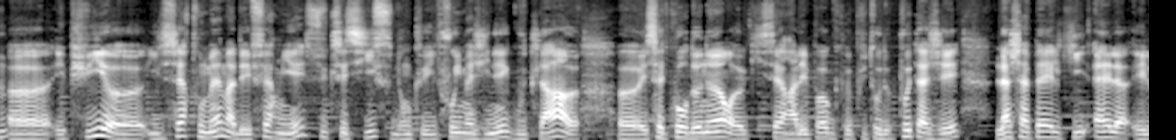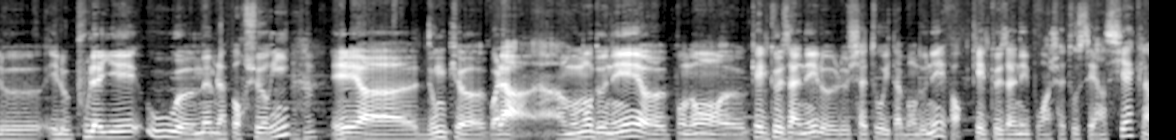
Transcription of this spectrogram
Mhm. Euh, et puis, euh, il sert tout de même à des fermiers successifs. Donc, il faut imaginer Goutelas et cette cour d'honneur qui sert à l'époque plutôt de potager la chapelle qui, elle, est le, est le poulailler ou même la porcherie. Mhm. Et donc, voilà, à un moment donné, pendant quelques années, le, château est abandonné. Enfin, quelques années pour un château, c'est un siècle.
